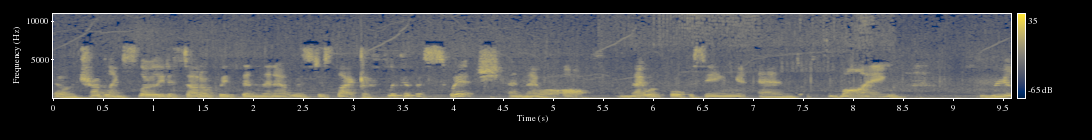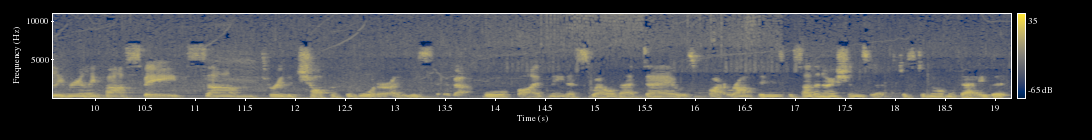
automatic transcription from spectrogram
they were traveling slowly to start off with, and then it was just like the flick of a switch, and they were off, and they were focusing and flying really, really fast speeds um, through the chop of the water. It was about four or five metre swell that day. It was quite rough. It is the Southern Ocean, so that's just a normal day. But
